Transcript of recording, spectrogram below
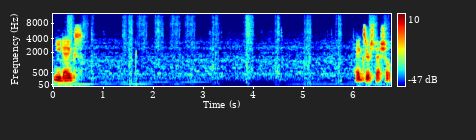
Need eggs. Eggs are special.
